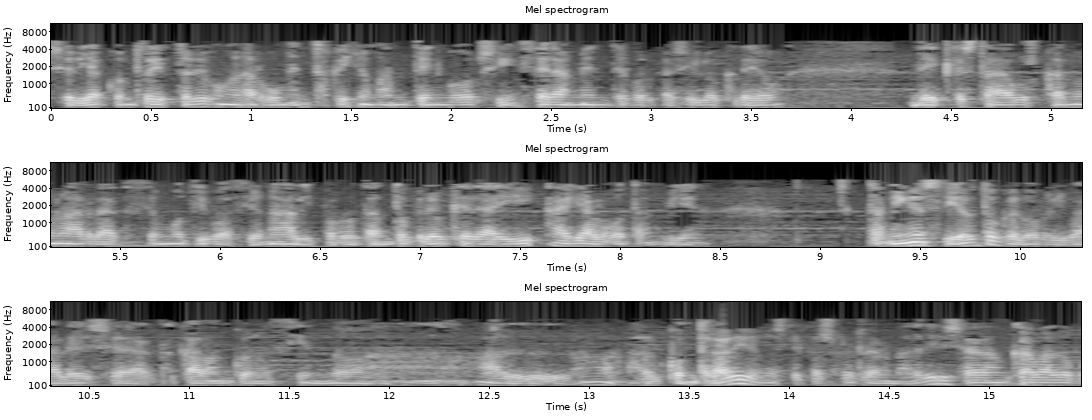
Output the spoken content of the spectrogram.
sería contradictorio con el argumento que yo mantengo sinceramente, porque así lo creo, de que estaba buscando una reacción motivacional y por lo tanto creo que de ahí hay algo también. También es cierto que los rivales se acaban conociendo al, al, contrario, en este caso el Real Madrid, se han acabado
